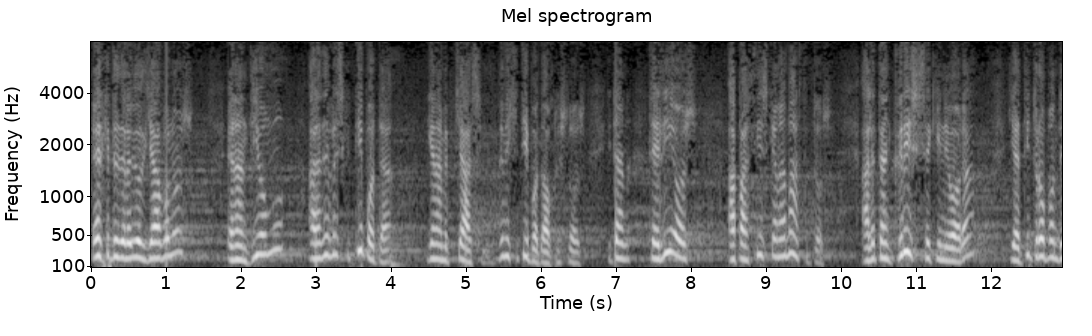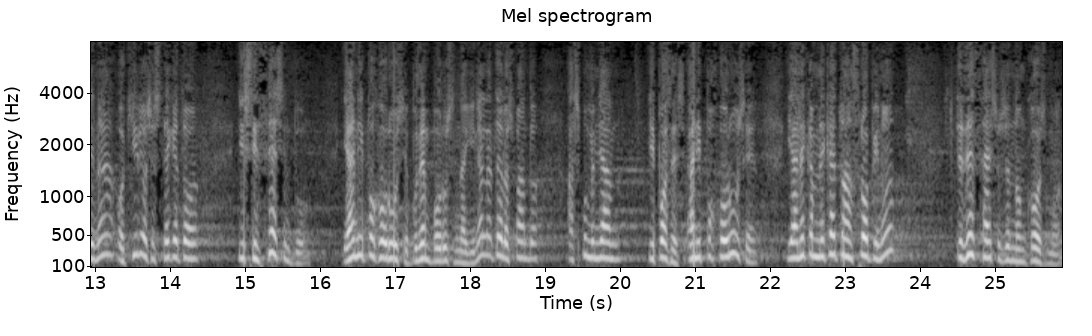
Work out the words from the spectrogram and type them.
Έρχεται δηλαδή ο διάβολος εναντίον μου αλλά δεν βρίσκει τίποτα για να με πιάσει. Δεν έχει τίποτα ο Χριστός. Ήταν τελείως απαθής και αναμάρτητος. Αλλά ήταν κρίση σε εκείνη η ώρα γιατί τρόποντινα ο Κύριος στέκεται στη θέση του. Εάν υποχωρούσε που δεν μπορούσε να γίνει αλλά τέλος πάντων ας πούμε μια υπόθεση. Αν υποχωρούσε ή αν έκαμε κάτι το ανθρώπινο τότε δεν θα έσωζε τον κόσμο.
